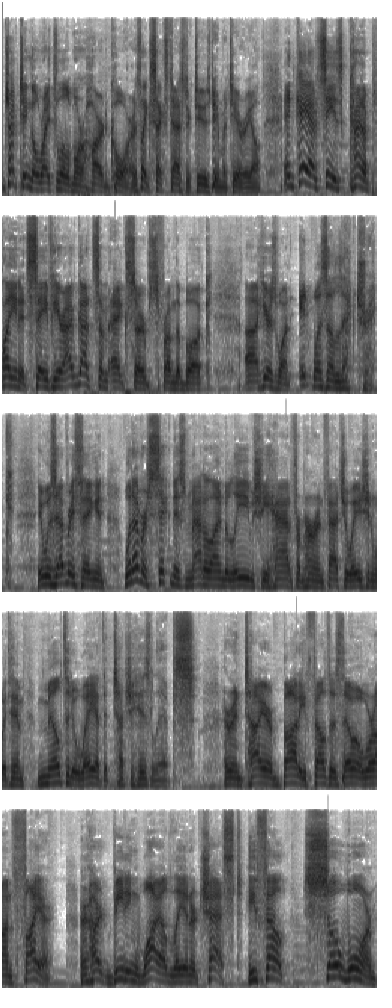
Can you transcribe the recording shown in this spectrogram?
Chuck Tingle writes a little more hardcore. It's like Sextastic Tuesday material. And KFC is kind of playing it safe here. I've got some excerpts from the book. Uh, here's one. It was electric. It was everything, and whatever sickness Madeline believed she had from her infatuation with him melted away at the touch of his lips. Her entire body felt as though it were on fire, her heart beating wildly in her chest. He felt so warm,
